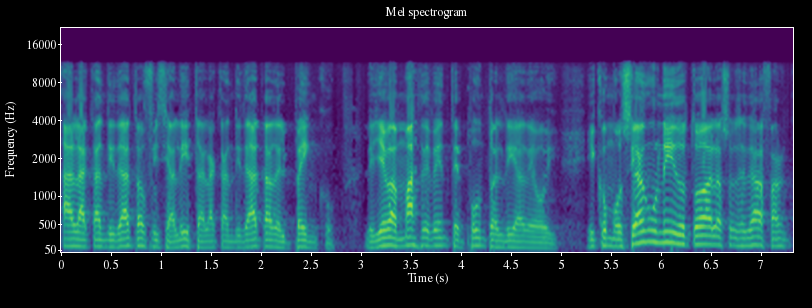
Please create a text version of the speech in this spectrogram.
a la candidata oficialista, a la candidata del PENCO. Le lleva más de 20 puntos el día de hoy. Y como se han unido toda la sociedad fran-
